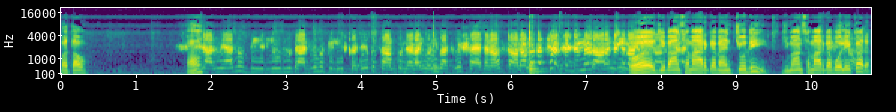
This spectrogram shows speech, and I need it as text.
बताओ। हैं? फ़िलहाल में यार वो वीडियो वीडियो डाल वो डिलीट कर दे तो शाम को लड़ाई होगी बस कोई फ़ायदा ना शाम को। शाम भी ओए जीबान समार के बहन चोदी जीबान समार का बोले कर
